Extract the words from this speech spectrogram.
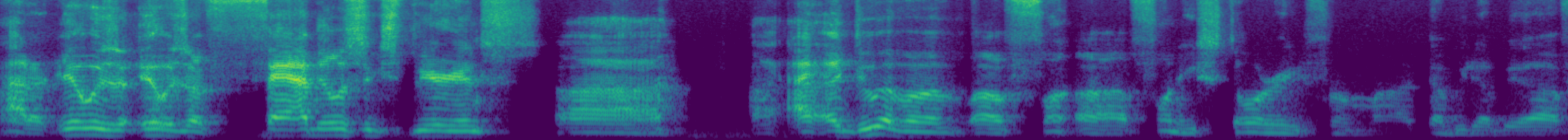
I don't, it was it was a fabulous experience uh i, I do have a, a, fu- a funny story from uh, wwf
